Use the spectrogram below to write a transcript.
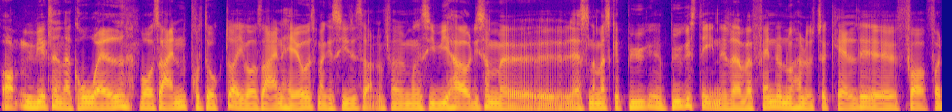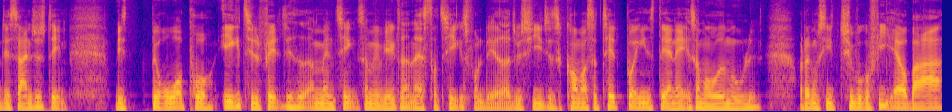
om i virkeligheden at gro alle vores egne produkter i vores egen have, hvis man kan sige det sådan. For man kan sige, vi har jo ligesom, øh, altså når man skal bygge byggesten, eller hvad fanden du nu har lyst til at kalde det, øh, for, for designsystem, vi beror på ikke tilfældigheder, men ting, som i virkeligheden er strategisk funderet. Det vil sige, det kommer så tæt på ens DNA som overhovedet muligt. Og der kan man sige, at typografi er jo bare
